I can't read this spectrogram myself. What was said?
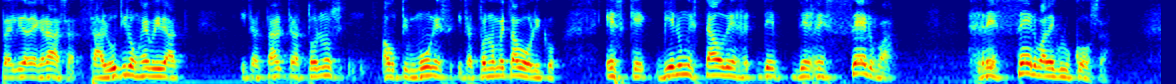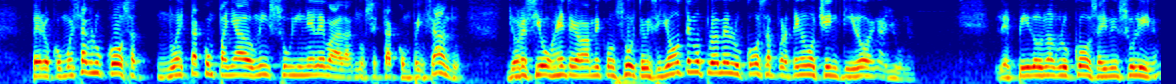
pérdida de grasa, salud y longevidad, y tratar trastornos autoinmunes y trastornos metabólicos, es que viene un estado de, de reserva, reserva de glucosa. Pero como esa glucosa no está acompañada de una insulina elevada, no se está compensando. Yo recibo gente que va a mi consulta y me dice, yo no tengo problema de glucosa, pero tengo 82 en ayuno. Le pido una glucosa y una insulina.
